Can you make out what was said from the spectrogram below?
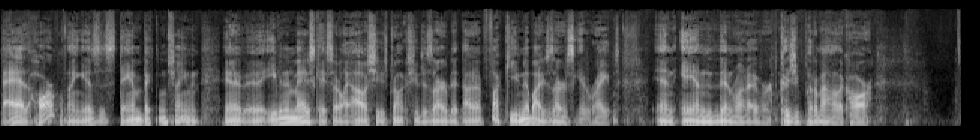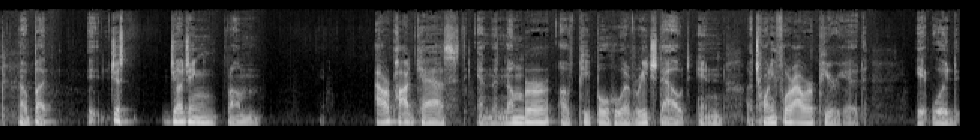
bad, horrible thing is this damn victim shaming. And uh, even in Maddie's case, they're like, "Oh, she was drunk. She deserved it." Fuck you. Nobody deserves to get raped, and and then run over because you put them out of the car. No, but it, just judging from our podcast and the number of people who have reached out in a 24-hour period, it would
